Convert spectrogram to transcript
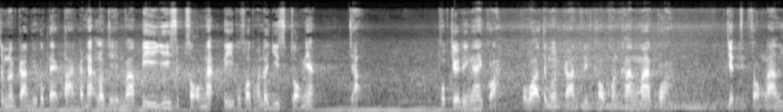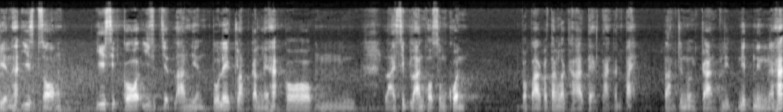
จำนวนการผลิตก็แตกต่างกันฮะ เราจะเห็นว่าปี 22ฮะปีพศ 2522 เนี่ย จะพบเจอได้ง่ายกว่า เพราะว่าจำนวนการผลิตเขาค่อนข้างมากกว่า 72 ล้านเหรียญฮะ 22 20 ก็ 27 ล้านเหรียญตัวเลขกลับกันเลยฮะ ก็หลาย 10 ล้านพอสมควรปะปาก็ตั้งราคาแตกต่างกันไป ตามจำนวนการผลิตนิดหนึ่งนะฮะ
